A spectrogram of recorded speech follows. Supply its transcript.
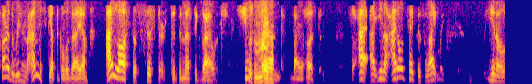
part of the reason I'm as skeptical as I am, I lost a sister to domestic violence. She was murdered by her husband. So I, I you know I don't take this lightly, you know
